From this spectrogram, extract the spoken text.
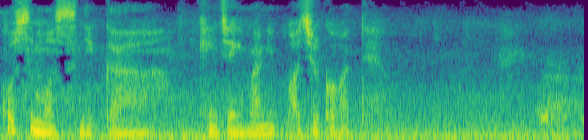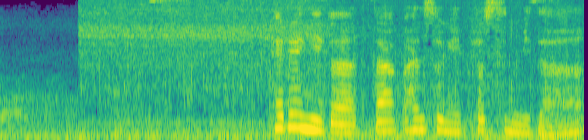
코스모스니까 굉장히 많이 퍼질 것 같아요. 해랭이가 딱 한 송이 폈습니다.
